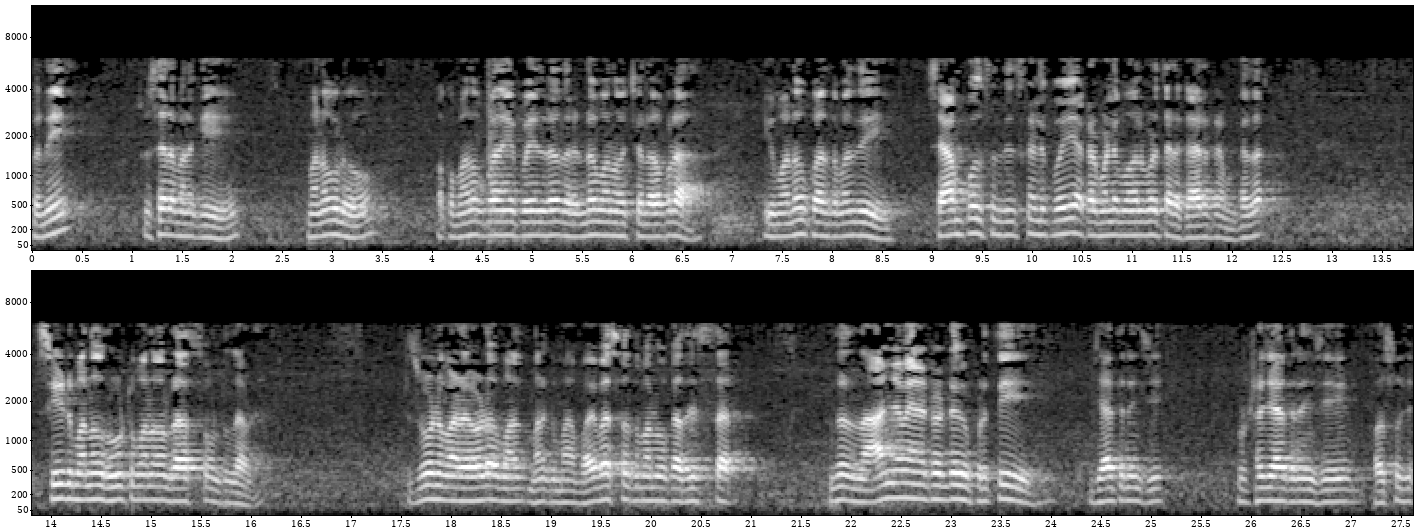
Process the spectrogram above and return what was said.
కొన్ని చూసారా మనకి? మనవులు ఒక మనవు పని అయిపోయిన తర్వాత రెండో మనం వచ్చే లోపల ఈ మనవు కొంతమంది శాంపుల్స్ తీసుకెళ్ళిపోయి అక్కడ మళ్ళీ మొదలు పెడతాడు కార్యక్రమం కదా? సీడ్ మనం రూట్ మనం అని రాస్తూ ఉంటుంది ఆవిడ. చూడండి మన మనకి మా భయవస్వత మనం కథ ఇస్తారు. నాణ్యమైనటువంటి ప్రతి జాతి నుంచి వృక్ష జాతి నుంచి పశు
